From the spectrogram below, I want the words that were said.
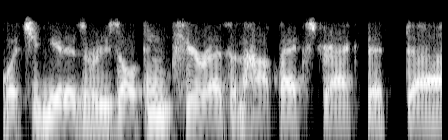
what you get is a resulting pure resin hop extract that uh,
